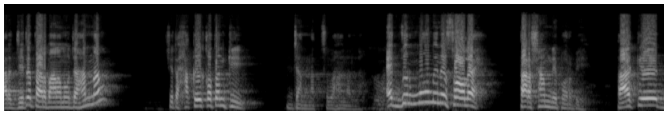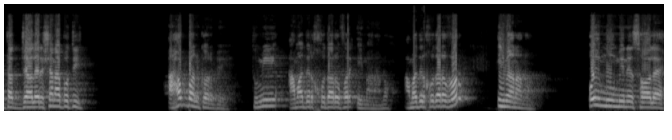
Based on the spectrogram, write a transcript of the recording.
আর যেটা তার বানানো জাহান্নাম, সেটা হাকিকতান কি? জান্নাত সুবাহান আল্লাহ একজন মুমিনে সলেহ তার সামনে পড়বে, তাকে দাজ্জালের সেনাপতি আহ্বান করবে, তুমি আমাদের খোদার ওপর ইমান আনো, আমাদের খোদার উপর ইমান আনো। ওই মুমিনে সলেহ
